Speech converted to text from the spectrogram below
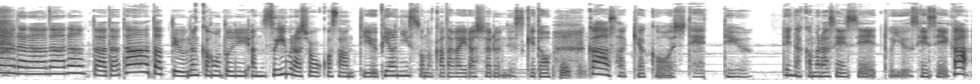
ララララランタタタタっていうなんか本当にあの杉村翔子さんっていうピアニストの方がいらっしゃるんですけどほうほう。が作曲をしてっていう。で中村先生という先生が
